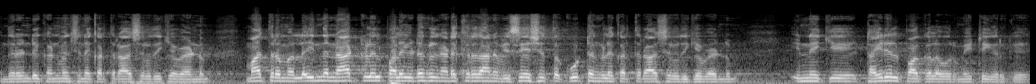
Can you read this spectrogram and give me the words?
இந்த ரெண்டு கன்வென்ஷனை கர்த்தர் ஆசீர்வதிக்க வேண்டும். மாத்திரமல்ல இந்த நாட்களில் பல இடங்கள் நடக்கிறதான விசேஷத்த கூட்டங்களை கர்த்தர் ஆசீர்வதிக்க வேண்டும். இன்னைக்கு டைடல் பார்க்கல ஒரு மீட்டிங் இருக்குது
